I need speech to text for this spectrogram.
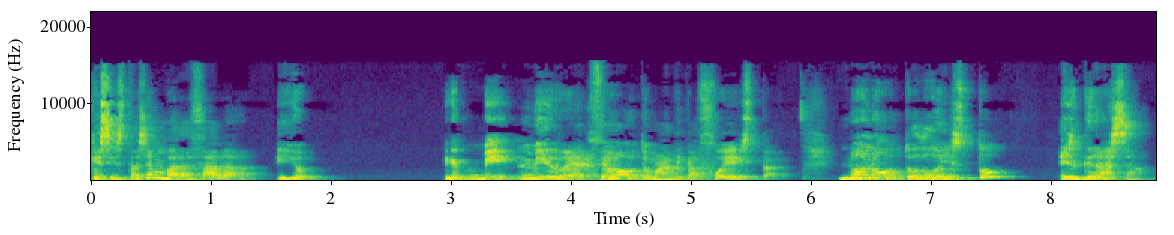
que si estás embarazada. Y yo, mi, mi reacción automática fue esta. No, no, todo esto es grasa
